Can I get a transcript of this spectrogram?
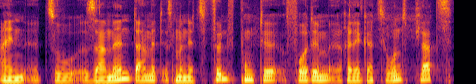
einzusammeln. Damit ist man jetzt fünf Punkte vor dem Relegationsplatz.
